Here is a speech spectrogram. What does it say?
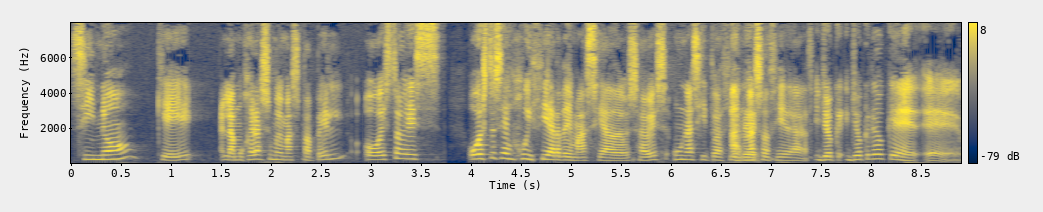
sino que la mujer asume más papel o esto es ¿O esto es enjuiciar demasiado, ¿sabes? Una situación, de la sociedad. Yo, yo creo que eh,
